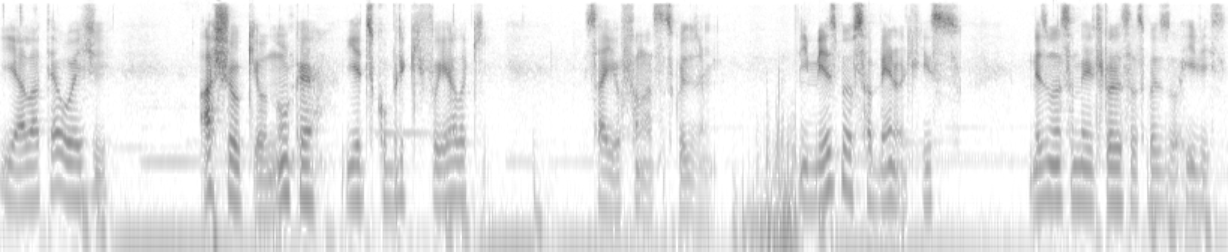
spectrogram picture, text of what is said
E ela até hoje achou que eu nunca ia descobrir que foi ela que saiu falando essas coisas de mim. E mesmo eu sabendo disso, mesmo eu sabendo de todas essas coisas horríveis,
